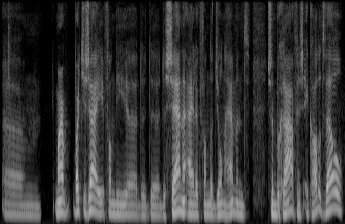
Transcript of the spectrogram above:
Ehm, maar wat je zei van die, eh, de, de, de scène eigenlijk van dat John Hammond zijn begrafenis. Ik had het wel,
